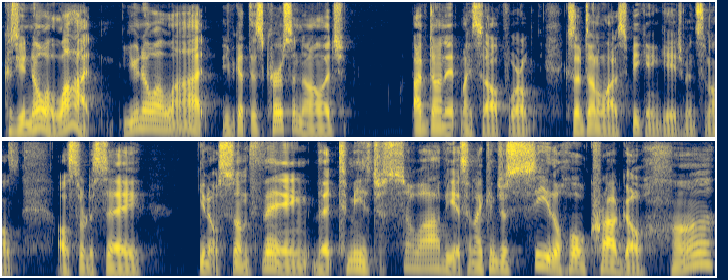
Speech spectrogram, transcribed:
because you know a lot. You know a lot. You've got this curse of knowledge. I've done it myself where because I've done a lot of speaking engagements and I'll I'll sort of say, you know, something that to me is just so obvious and I can just see the whole crowd go, "Huh?"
